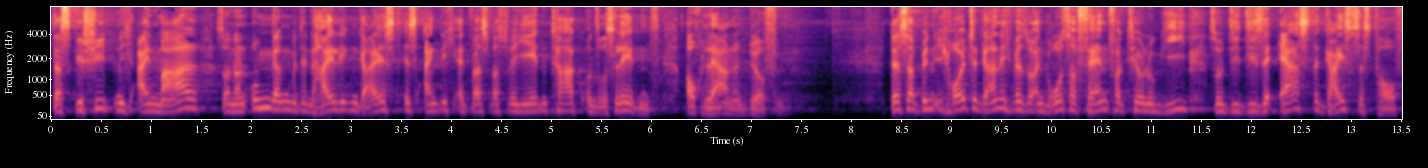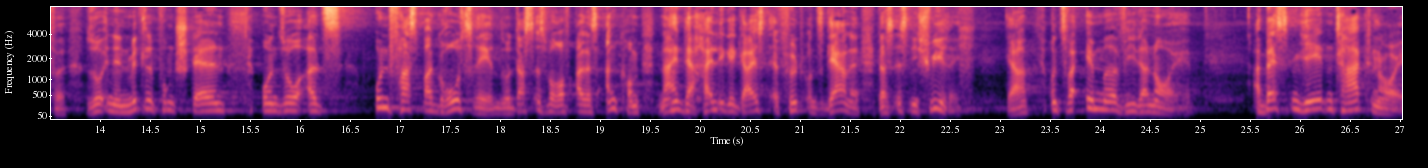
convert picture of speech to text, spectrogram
Das geschieht nicht einmal, sondern Umgang mit dem Heiligen Geist ist eigentlich etwas, was wir jeden Tag unseres Lebens auch lernen dürfen. Deshalb bin ich heute gar nicht mehr so ein großer Fan von Theologie, so die diese erste Geistestaufe so in den Mittelpunkt stellen und so als unfassbar groß reden. So, das ist, worauf alles ankommt. Nein, der Heilige Geist erfüllt uns gerne. Das ist nicht schwierig. Ja, und zwar immer wieder neu. Am besten jeden Tag neu.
